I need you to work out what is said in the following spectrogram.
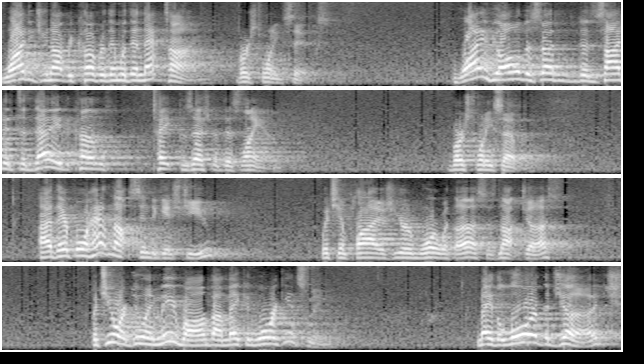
Why did you not recover them within that time? Verse 26. Why have you all of a sudden decided today to come take possession of this land? Verse 27. I therefore have not sinned against you, which implies your war with us is not just. But you are doing me wrong by making war against me. May the Lord the judge,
